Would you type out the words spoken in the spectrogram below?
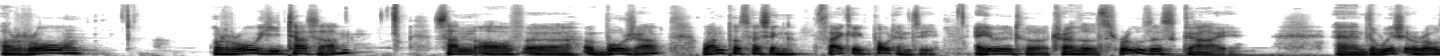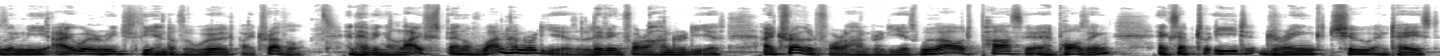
Ro, Rohitassa, son of uh, Bhoja, one possessing psychic potency, able to travel through the sky. And the wish arose in me I will reach the end of the world by travel. And having a lifespan of 100 years, living for 100 years, I traveled for 100 years without pass- uh, pausing, except to eat, drink, chew, and taste,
